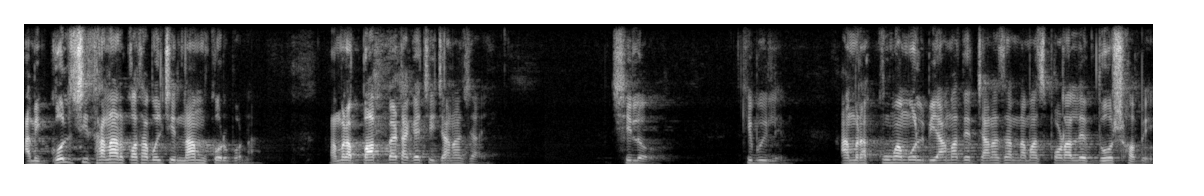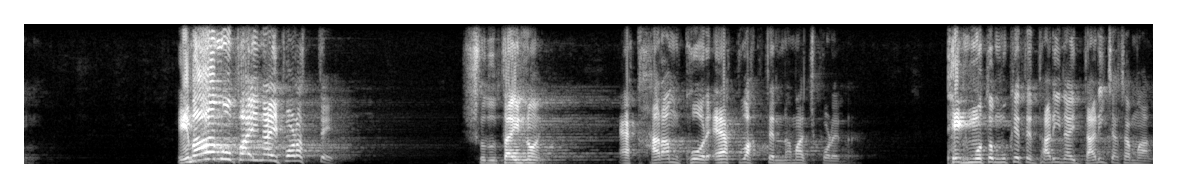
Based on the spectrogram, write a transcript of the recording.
আমি গলসি থানার কথা বলছি, নাম করব না। আমরা বাপ বেটা গেছি, জানা যায়। ছিল। কি বুঝলেন? আমরা কুমা মলবি, আমাদের জানাজার নামাজ পড়ালে দোষ হবে। ইমাম উপায় নাই পড়াতে। শুধু তাই নয়, এক হারাম খোর এক ওয়াক্তের নামাজ পড়ে না। ঠিক মতো মুখেতে দাড়ি নাই, দাড়ি চাচা মাল।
